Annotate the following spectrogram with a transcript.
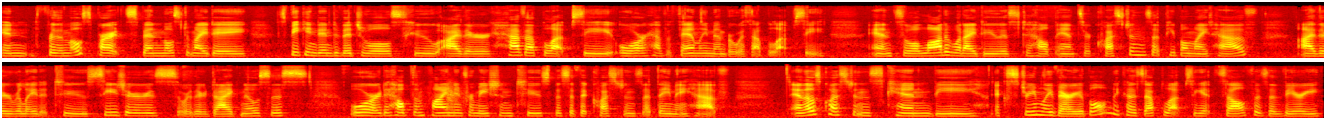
in, for the most part, spend most of my day speaking to individuals who either have epilepsy or have a family member with epilepsy. And so a lot of what I do is to help answer questions that people might have, either related to seizures or their diagnosis, or to help them find information to specific questions that they may have. And those questions can be extremely variable because epilepsy itself is a very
